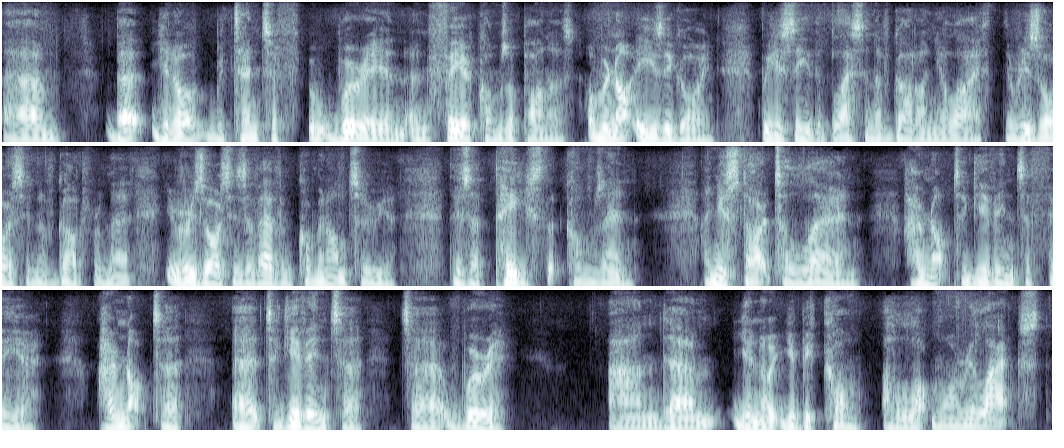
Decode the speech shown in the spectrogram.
Um, but, you know, we tend to f- worry and, and fear comes upon us and we're not easygoing. But you see the blessing of God on your life, the resourcing of God from the resources of heaven coming onto you. There's a peace that comes in and you start to learn how not to give in to fear, how not to, uh, to give in to, to worry. And, um, you know, you become a lot more relaxed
